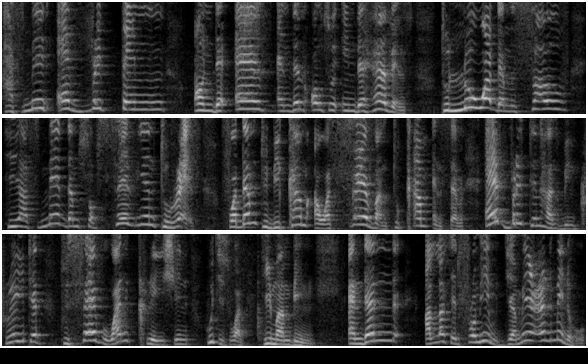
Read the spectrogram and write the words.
has made everything on the earth and then also in the heavens to lower themselves he has made them subservient to rest for them to become our servant to come and serve everything has been created to serve one creation which is what human being and then allah said from him jami'an minhu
